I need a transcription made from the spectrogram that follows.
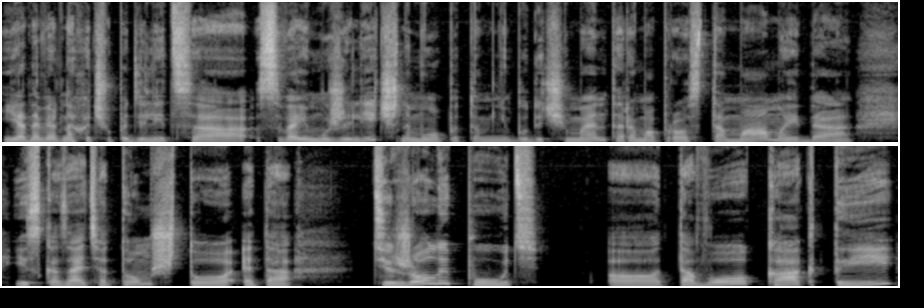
Я, наверное, хочу поделиться своим уже личным опытом, не будучи ментором, а просто мамой, да, и сказать о том, что это тяжелый путь э, того, как ты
